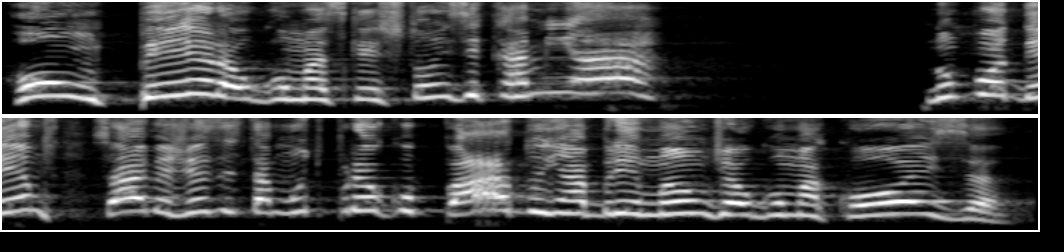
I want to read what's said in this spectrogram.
romper algumas questões e caminhar. Não podemos, sabe? Às vezes está muito preocupado em abrir mão de alguma coisa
